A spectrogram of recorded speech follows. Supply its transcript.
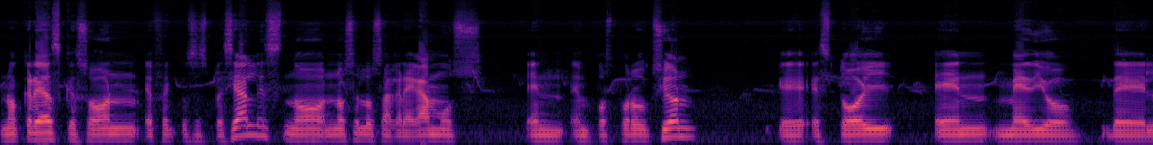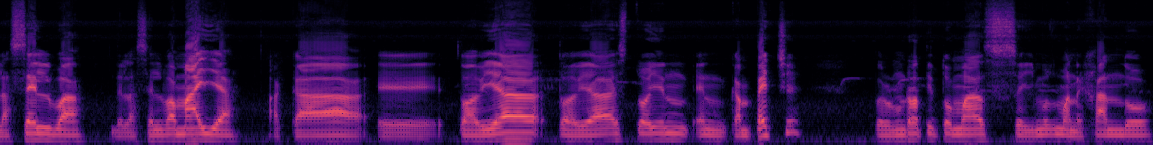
No creas que son efectos especiales, no, no se los agregamos en, en postproducción. Eh, estoy en medio de la selva, de la selva maya. Acá eh, todavía, todavía estoy en, en Campeche pero un ratito más seguimos manejando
